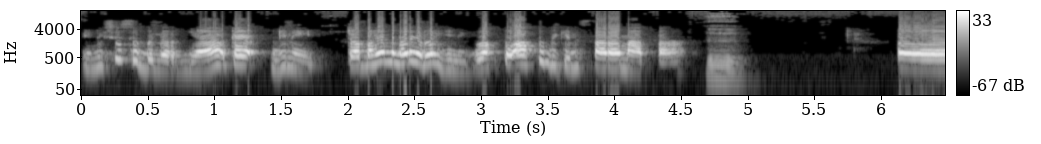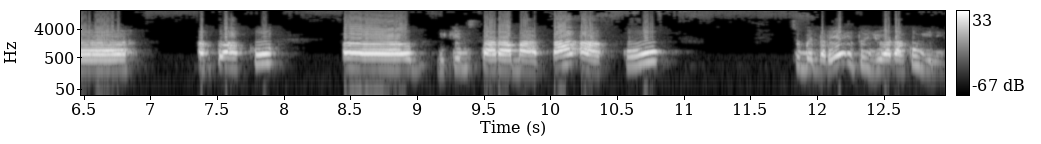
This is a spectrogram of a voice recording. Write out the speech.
ini sih sebenarnya kayak gini contohnya menarik adalah gini. Waktu aku bikin setara mata Hmm. eh waktu aku eh, bikin setara mata aku sebenarnya itu tujuan aku gini.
